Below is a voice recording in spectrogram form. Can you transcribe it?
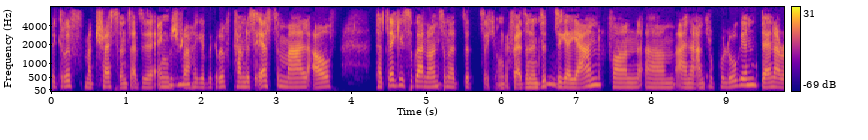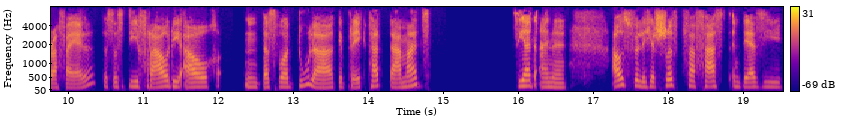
Begriff Matrescence, also der englischsprachige mhm. Begriff, kam das erste Mal auf tatsächlich sogar 1970 ungefähr, also in den 70er mhm. Jahren von ähm, einer Anthropologin, Dana Raphael. Das ist die Frau, die auch hm, das Wort Dula geprägt hat damals. Sie hat eine ausführliche Schrift verfasst, in der sie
